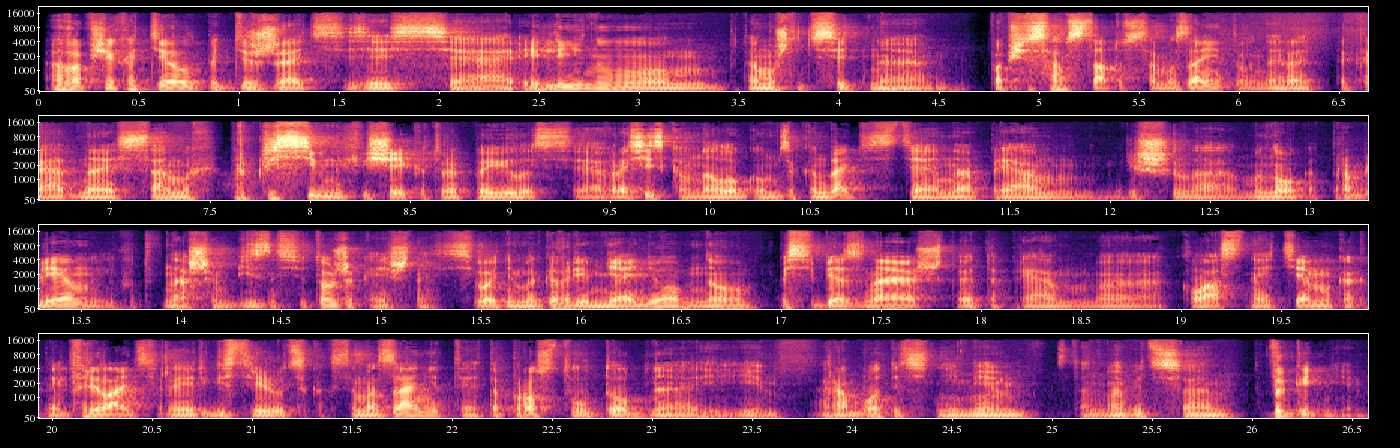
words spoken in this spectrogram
А вообще хотел поддержать поддержать здесь э, Элину, потому что действительно вообще сам статус самозанятого, наверное, такая одна из самых прогрессивных вещей, которая появилась э, в российском налоговом законодательстве. Она прям решила много проблем. И вот в нашем бизнесе тоже, конечно, сегодня мы говорим не о нем, но по себе знаю, что это прям э, классная тема, когда фрилансеры регистрируются как самозанятые. Это просто удобно, и работать с ними становится выгоднее.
